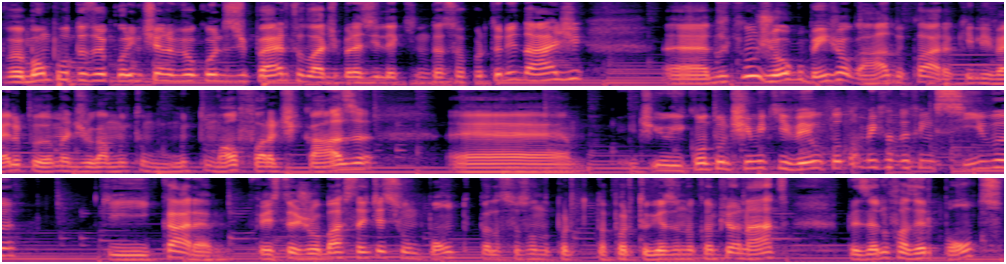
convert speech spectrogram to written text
Foi bom pro torcedor corintiano ver o Corinthians de perto, lá de Brasília, que não tem essa oportunidade. É, do que um jogo bem jogado, claro, aquele velho problema de jogar muito, muito mal fora de casa. É, e contra um time que veio totalmente na defensiva, que, cara, festejou bastante esse um ponto pela situação da portuguesa no campeonato, precisando fazer pontos.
